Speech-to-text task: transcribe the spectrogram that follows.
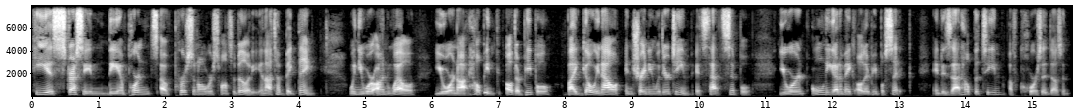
He is stressing the importance of personal responsibility. And that's a big thing. When you are unwell, you are not helping other people by going out and training with your team. It's that simple. You are only going to make other people sick. And does that help the team? Of course it doesn't.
